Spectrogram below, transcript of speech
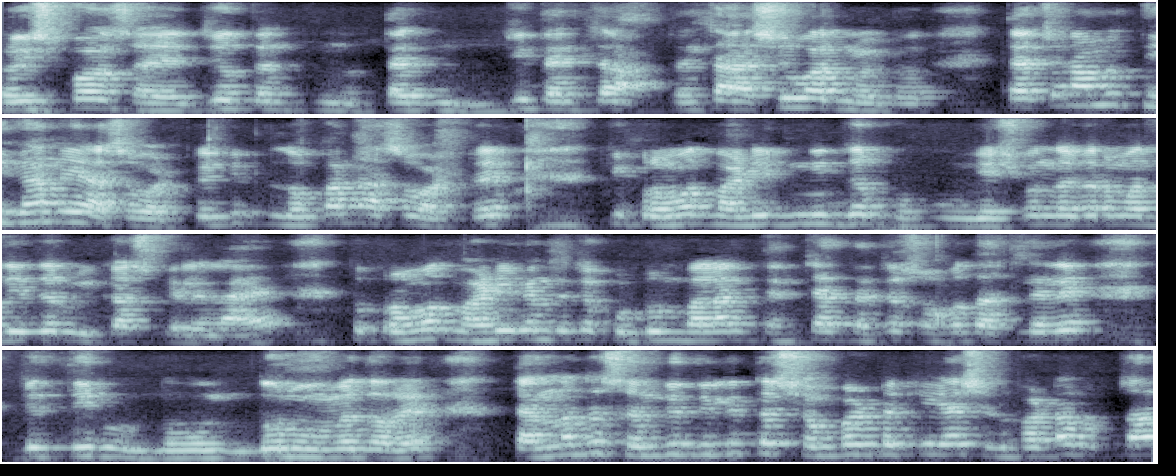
रिस्पॉन्स आहे जो त्या- जी त्यांचा त्यांचा आशीर्वाद मिळतो. त्याच्यावर आम्हाला तिघांनाही असं वाटतं की लोकांना असं वाटतं की प्रमोद महाडिकनी जर यशवंतनगरमध्ये जर विकास केलेला आहे तर प्रमोद महाडिक आणि त्याच्या कुटुंबाला आणि त्यांच्या त्याच्यासोबत असलेले जे तीन दोन उमेदवार आहेत त्यांना जर संधी दिली तर शंभर टक्के या शिल्पाटाचा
